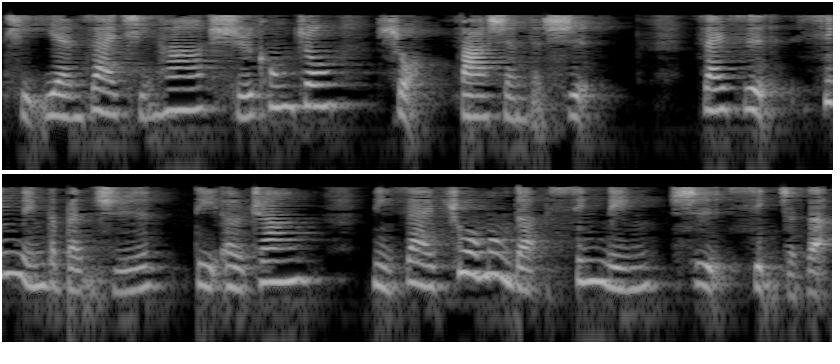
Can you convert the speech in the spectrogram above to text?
体验在其他时空中所发生的事。摘自《心灵的本质》第二章：你在做梦的心灵是醒着的。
